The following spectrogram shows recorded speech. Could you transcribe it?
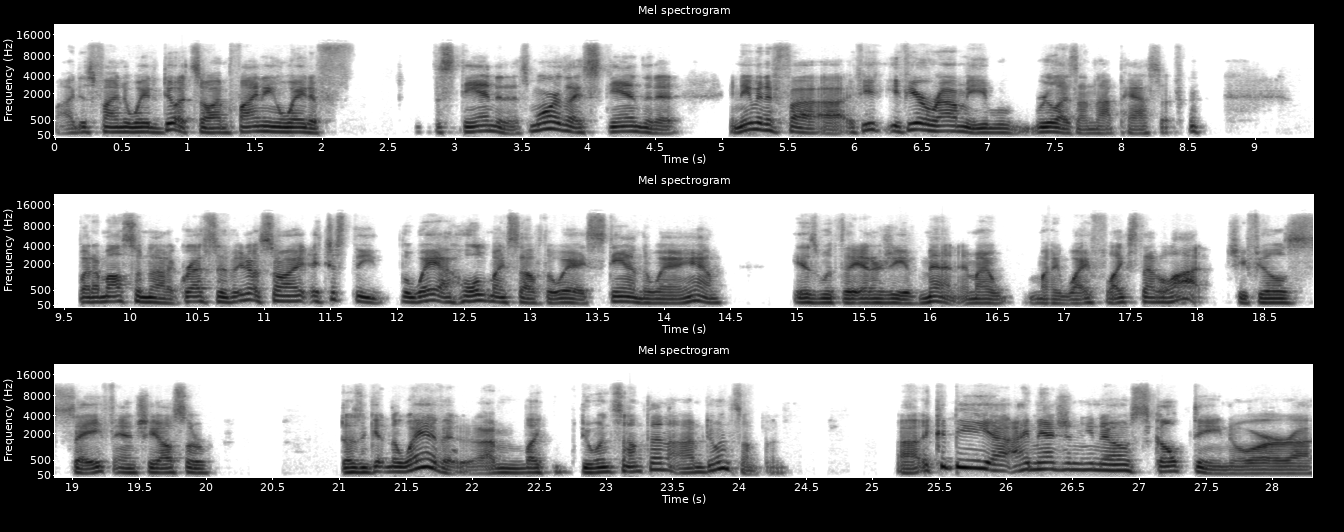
I just find a way to do it. So I'm finding a way to f- to stand in it. It's more that I stand in it. And even if uh, uh if you if you're around me, you will realize I'm not passive. but I'm also not aggressive. You know, so I it just the the way I hold myself, the way I stand, the way I am is with the energy of men. And my my wife likes that a lot. She feels safe and she also doesn't get in the way of it. I'm like doing something, I'm doing something. Uh, it could be, uh, I imagine, you know, sculpting or, uh,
